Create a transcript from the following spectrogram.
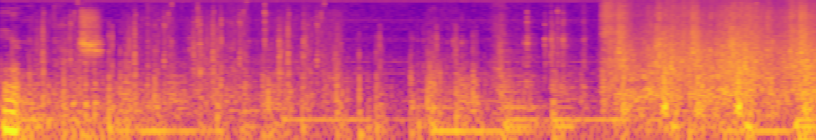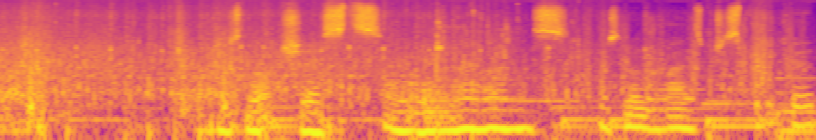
Of a bitch. There's no chests on the main islands. There's no new islands, which is pretty good.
